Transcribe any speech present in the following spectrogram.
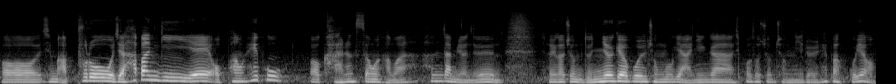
어, 지금 앞으로 이제 하반기에 업황 회복 어, 가능성을 감안한다면은 저희가 좀 눈여겨볼 종목이 아닌가 싶어서 좀 정리를 해봤고요.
